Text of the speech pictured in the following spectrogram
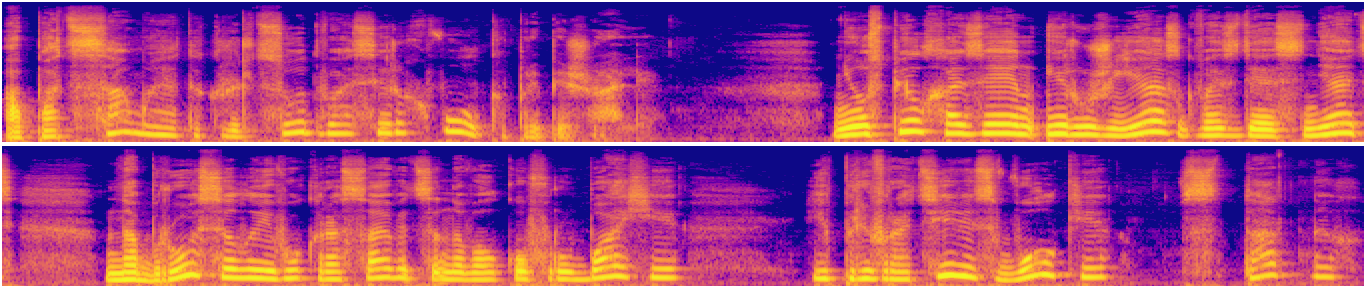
а под самое это крыльцо два серых волка прибежали. Не успел хозяин и ружья с гвоздя снять, набросила его красавица на волков рубахи – и превратились волки в статных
